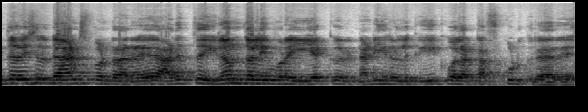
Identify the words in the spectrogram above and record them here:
இந்த வயசில் டான்ஸ் பண்ணுறாரு அடுத்த இளம் தலைமுறை இயக்கு நடிகர்களுக்கு ஈக்குவலாக டஃப் கொடுக்குறாரு.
